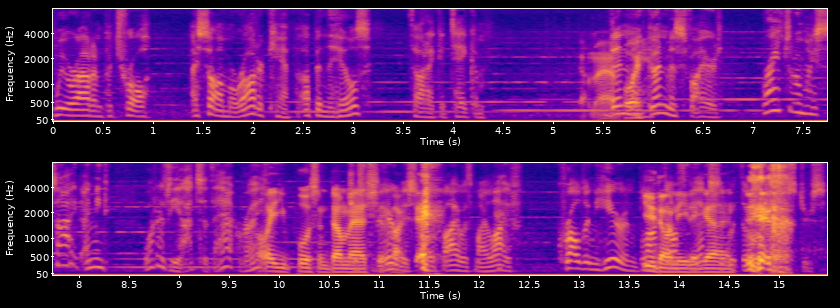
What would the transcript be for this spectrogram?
We were out on patrol. I saw a marauder camp up in the hills. Thought I could take him. Dumbass then boy. my gun misfired. Right through my side. I mean, what are the odds of that, right? Oh, you pull some dumbass Just shit like that. by with my life. Crawled in here and blocked you don't off need the a exit gun. with those posters.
